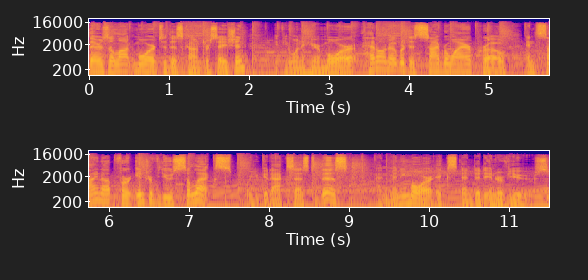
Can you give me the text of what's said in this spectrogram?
There's a lot more to this conversation. If you want to hear more, head on over to CyberWire Pro and sign up for Interview Selects, where you get access to this and many more extended interviews.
